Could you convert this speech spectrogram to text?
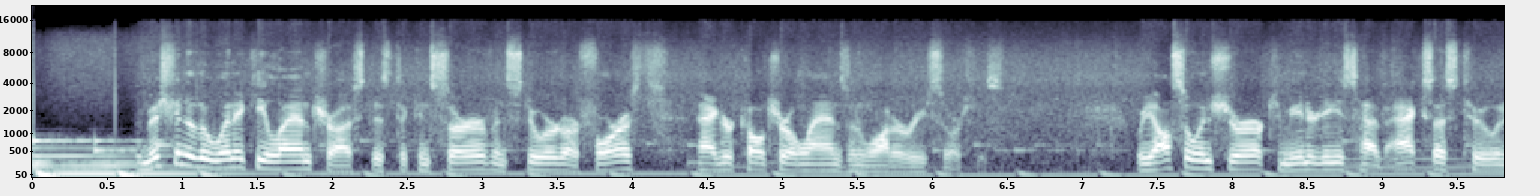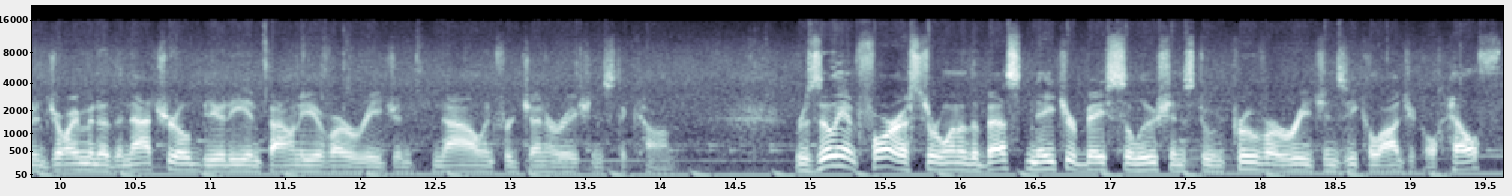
The mission of the Winnakee Land Trust is to conserve and steward our forests, agricultural lands, and water resources. We also ensure our communities have access to and enjoyment of the natural beauty and bounty of our region now and for generations to come. Resilient forests are one of the best nature-based solutions to improve our region's ecological health,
